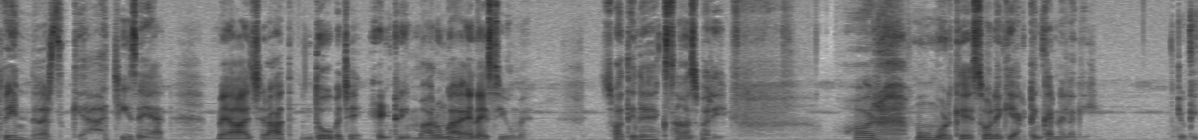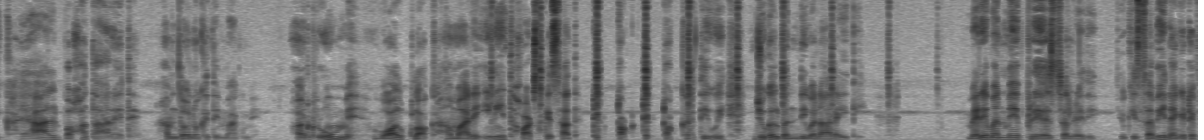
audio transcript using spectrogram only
तो ये नर्स क्या चीज़ है यार? मैं आज रात दो बजे एंट्री मारूँगा एन में। स्वाति ने एक सांस भरी और मुँह मोड़ के सोने की एक्टिंग करने लगी, क्योंकि ख्याल बहुत आ रहे थे हम दोनों के दिमाग में। और रूम में वॉल क्लॉक हमारे इन्हीं थॉट्स के साथ टिक टॉक टिक टॉक करती हुई जुगलबंदी बना रही थी। मेरे मन में प्रेयर्स चल रही थी, क्योंकि सभी नेगेटिव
